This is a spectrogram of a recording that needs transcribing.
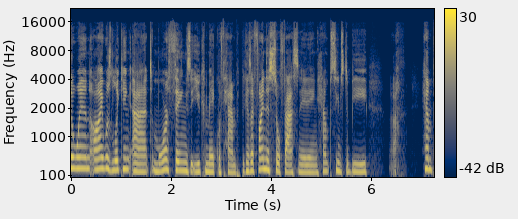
So when I was looking at more things that you can make with hemp, because I find this so fascinating, hemp seems to be. Uh, hemp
